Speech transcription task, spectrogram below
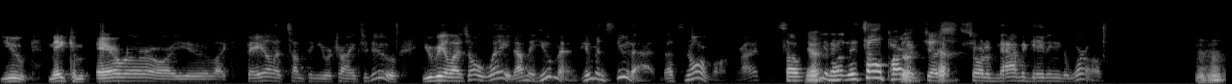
you make an error or you like fail at something you were trying to do, you realize, oh wait, I'm a human. Humans do that. That's normal, right? So yeah. you know, it's all part of just yeah. sort of navigating the world. Mm-hmm.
